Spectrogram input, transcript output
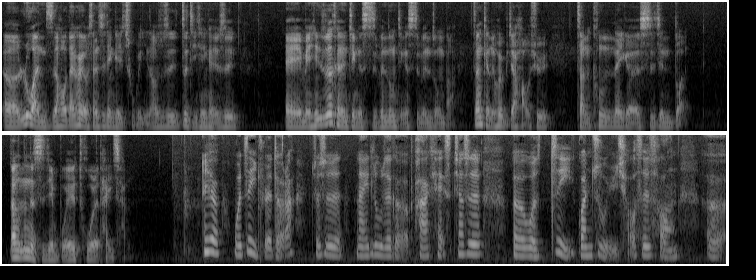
呃录完之后大概有三四天可以处理，然后就是这几天可能就是，诶、每天就是可能剪个十分钟，剪个十分钟吧，这样可能会比较好去掌控那个时间段，让那个时间不会拖得太长。而且我自己觉得啦，就是来录这个 podcast，像是呃我自己关注羽球是从。呃，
